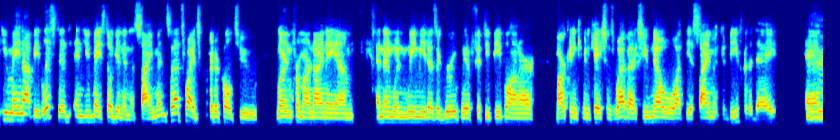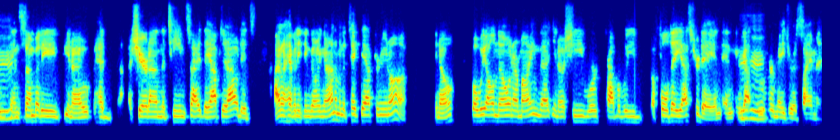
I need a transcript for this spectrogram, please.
you may not be listed and you may still get an assignment. So that's why it's critical to learn from our 9 a.m and then when we meet as a group we have 50 people on our marketing communications webex you know what the assignment could be for the day. And mm-hmm. and somebody you know had shared on the team side they opted out. It's i don't have anything going on. I'm going to take the afternoon off you know but we all know in our mind that you know she worked probably a full day yesterday and, and, and mm-hmm. got through mm-hmm. her major assignment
